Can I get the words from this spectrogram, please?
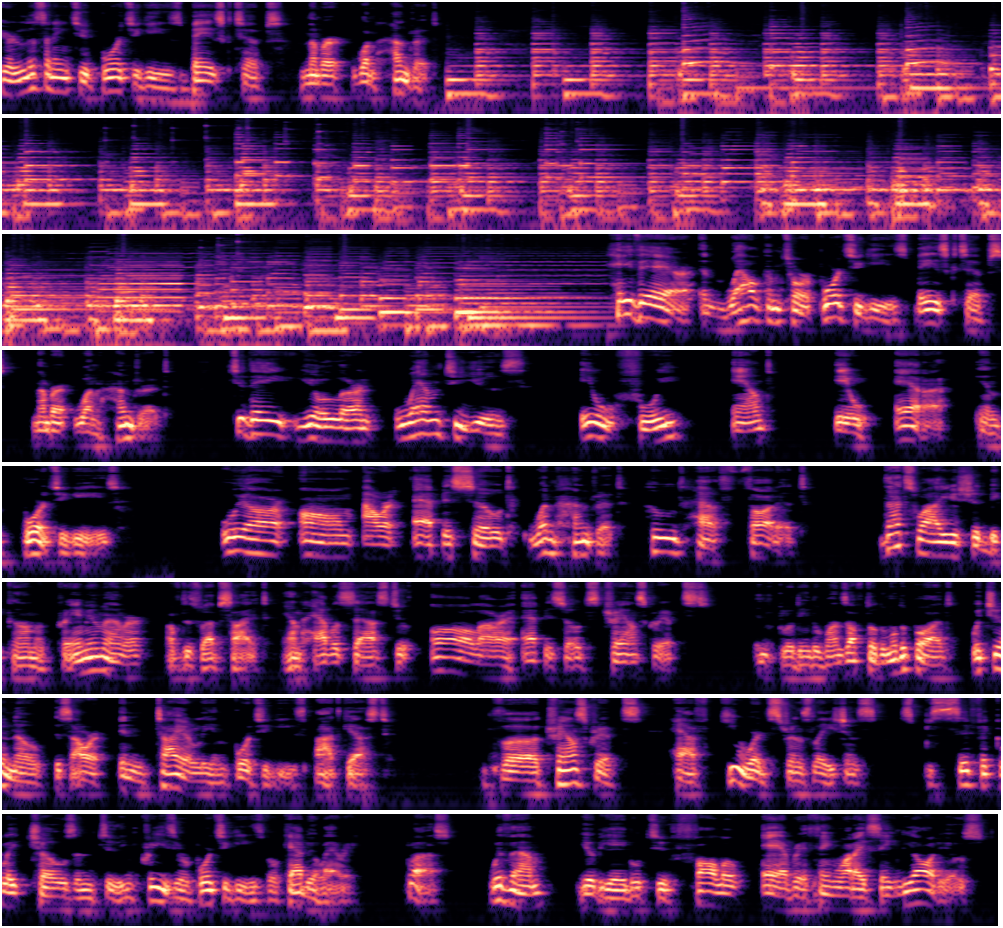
You're listening to Portuguese Basic Tips number 100. Welcome to our Portuguese Basic Tips number 100. Today you'll learn when to use eu fui and eu era in Portuguese. We are on our episode 100. Who'd have thought it? That's why you should become a premium member of this website and have access to all our episodes transcripts, including the ones of Todo Mundo Pod, which you know is our entirely in Portuguese podcast. The transcripts have keywords translations specifically chosen to increase your Portuguese vocabulary. Plus, with them, you'll be able to follow everything what I say in the audios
